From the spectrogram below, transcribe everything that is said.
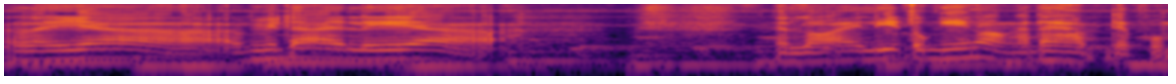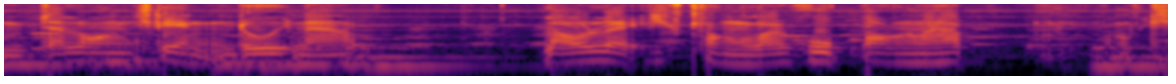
อะไรอะ ไม่ได้เลยอะ เดี๋ยวรอไอรีตรงนี้ก่อนก็ได้ครับ เดี๋ยวผมจะลองเสี่ยงดูอีกนะครับ เราเหลืออีกสองร้อยคูปองนะครับ โอเค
